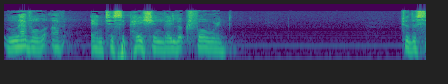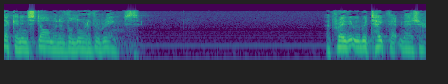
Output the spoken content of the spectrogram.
level of anticipation they look forward to the second installment of the Lord of the Rings. I pray that we would take that measure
